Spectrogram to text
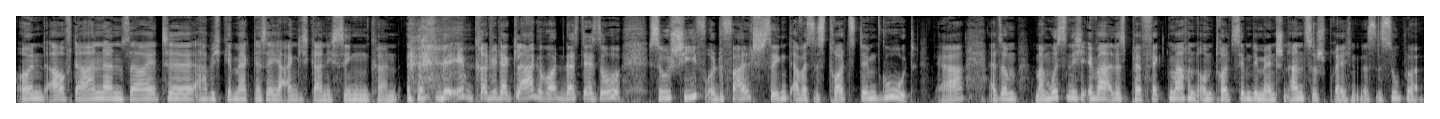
Und auf der anderen Seite habe ich gemerkt, dass er ja eigentlich gar nicht singen kann. ist mir eben gerade wieder klar geworden, dass der so, so schief und falsch singt, aber es ist trotzdem gut. Ja? Also man muss nicht immer alles perfekt machen, um trotzdem die Menschen anzusprechen. Das ist super.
